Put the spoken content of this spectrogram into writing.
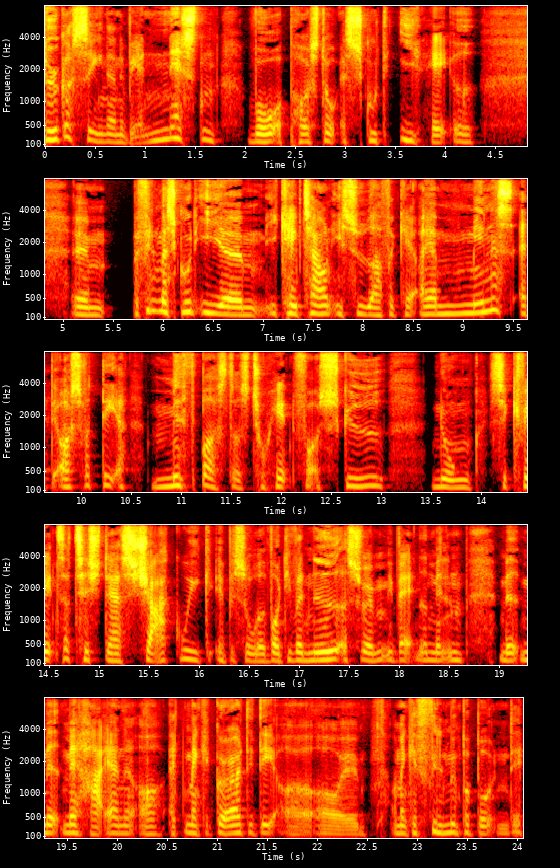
dykkerscenerne vil jeg næsten våge at påstå er skudt i havet. Øhm, Filmen er skudt i, øhm, i Cape Town i Sydafrika, og jeg mindes, at det også var der Mythbusters tog hen for at skyde nogle sekvenser til deres Shark Week episode, hvor de var nede og svømme i vandet mellem med, med, med hejerne, og at man kan gøre det der, og, og, øh, og man kan filme på bunden. Det.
